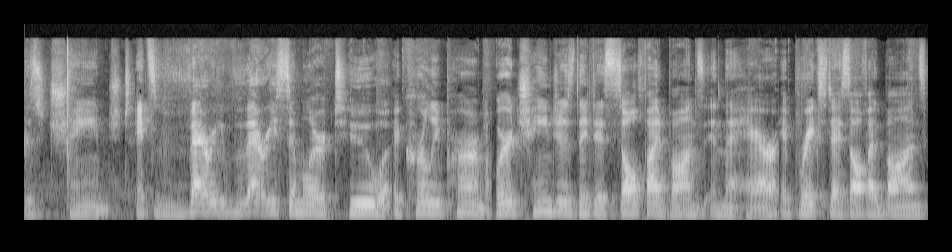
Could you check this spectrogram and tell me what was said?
is changed. It's very, very similar to a curly perm, where it changes the disulfide bonds in the hair. It breaks disulfide bonds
